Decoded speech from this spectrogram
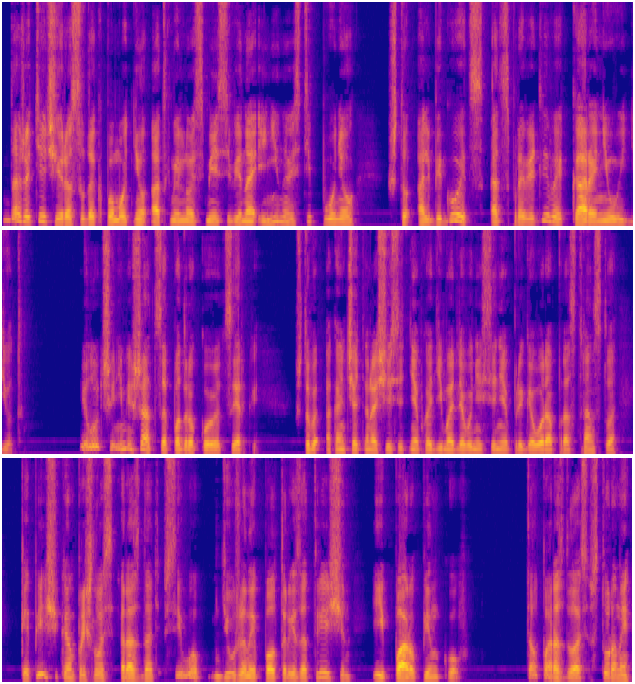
Даже те, чей рассудок помутнел от хмельной смеси вина и ненависти, понял, что альбегоец от справедливой кары не уйдет. И лучше не мешаться под рукою церкви. Чтобы окончательно расчистить необходимое для вынесения приговора пространство, копейщикам пришлось раздать всего дюжины полторы затрещин и пару пинков. Толпа раздалась в стороны,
